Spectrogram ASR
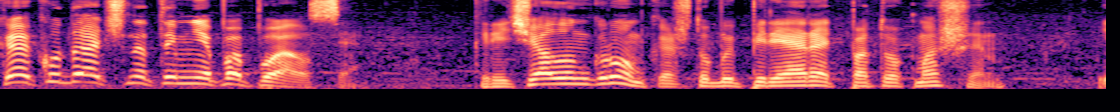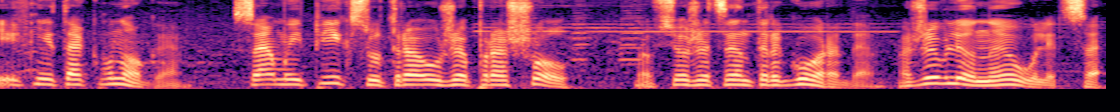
«Как удачно ты мне попался!» Кричал он громко, чтобы переорать поток машин. Их не так много. Самый пик с утра уже прошел, но все же центр города, оживленная улица,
